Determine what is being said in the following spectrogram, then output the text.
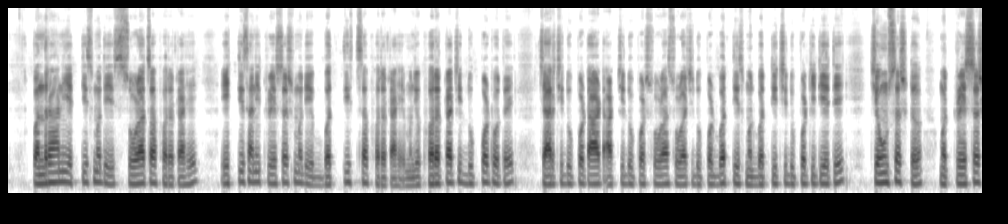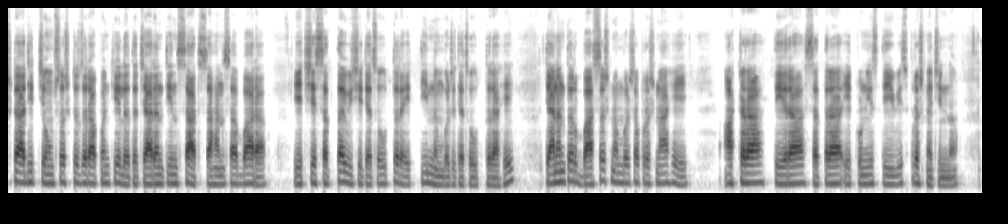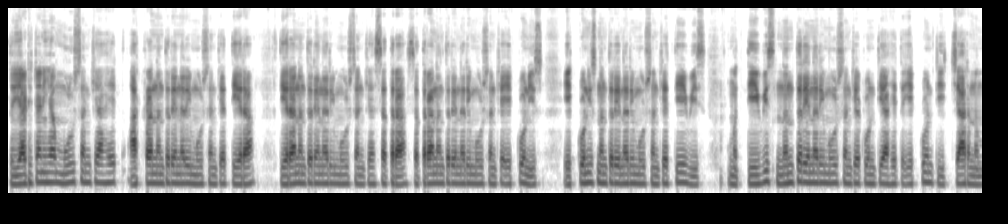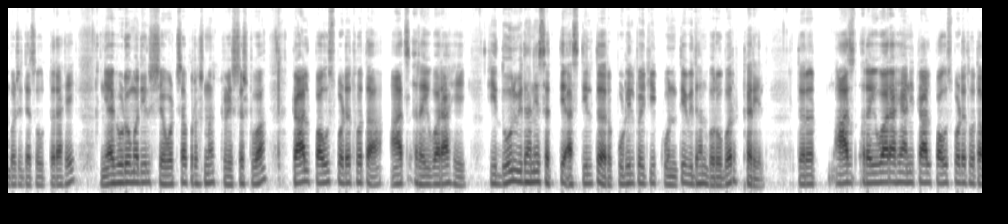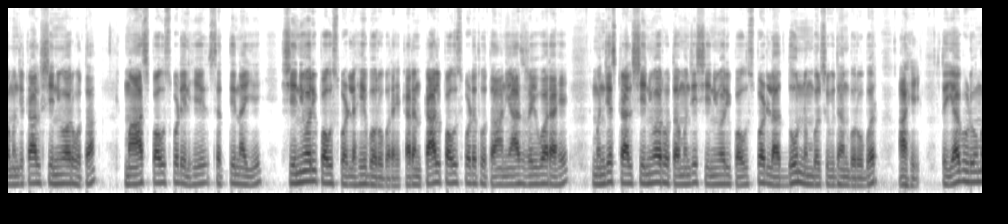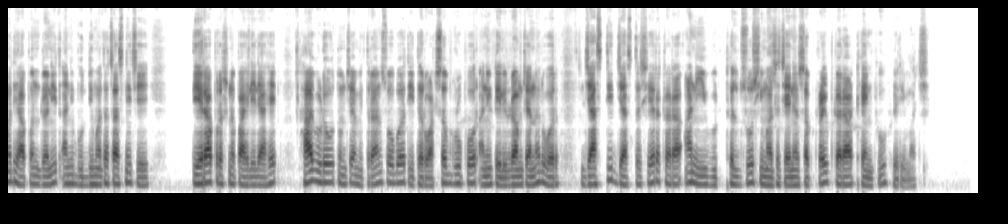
पंधरा आणि एकतीसमध्ये सोळाचा फरक आहे. एकतीस आणि त्रेसष्टमध्ये बत्तीसचा फरक आहे. म्हणजे फरकाची दुप्पट होते. चारची दुप्पट आठ आठची दुप्पट सोळा सोळाची दुप्पट बत्तीस. मग बत्तीसची दुप्पट किती येते? चौसष्ट. मग त्रेसष्ट आधी चौसष्ट जर आपण केलं तर चार आणि तीन सात सहा सहा बारा. एकशे सत्तावीस हे त्याचं उत्तर आहे. तीन नंबरचं त्याचं उत्तर आहे. त्यानंतर बासष्ट नंबरचा प्रश्न आहे. अठरा तेरा सतरा एकोणीस तेवीस प्रश्नचिन्ह. तर या ठिकाणी ह्या मूळ संख्या आहेत. अठरानंतर येणारी मूळ संख्या तेरा. तेरानंतर येणारी मूळ संख्या सतरा सतरानंतर येणारी मूळ संख्या एकोणीस एकोणीस नंतर येणारी मूळ संख्या तेवीस. मग तेवीस नंतर येणारी मूळ संख्या कोणती आहे? तर एकोणतीस. चार नंबरचे त्याचं उत्तर आहे. या व्हिडिओमधील शेवटचा प्रश्न त्रेसष्टवा काल पाऊस पडत होता आज रविवार आहे. ही दोन विधाने सत्य असतील तर पुढीलपैकी कोणते विधान बरोबर ठरेल? तर आज रविवार आहे आणि काल पाऊस पडत होता म्हणजे काल शनिवार होता. मग आज पाऊस पडेल हे सत्य नाही आहे शनिवारी पाऊस पडला हे बरोबर आहे. कारण काल पाऊस पडत होता आणि आज रविवार आहे. म्हणजेच काल शनिवार होता म्हणजे शनिवारी पाऊस पडला. दोन नंबरचं विधान बरोबर आहे. तर या व्हिडिओमध्ये आपण गणित आणि बुद्धिमत्ता चाचणीचे तेरा प्रश्न पाहिलेले आहेत. हा व्हिडिओ तुमच्या मित्रांसोबत इतर व्हॉट्सअप ग्रुपवर आणि टेलिग्राम चॅनलवर जास्तीत जास्त शेअर करा आणि विठ्ठल जोशी माझं चॅनल सबस्क्राईब करा. Thank you very much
